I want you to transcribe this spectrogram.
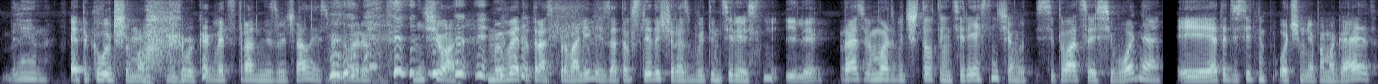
блин, это к лучшему. Как бы это странно не звучало, если я говорю, ничего, мы в этот раз провалились, зато в следующий раз будет интереснее. Или разве может быть что-то интереснее, чем вот ситуация сегодня? И это действительно очень мне помогает,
